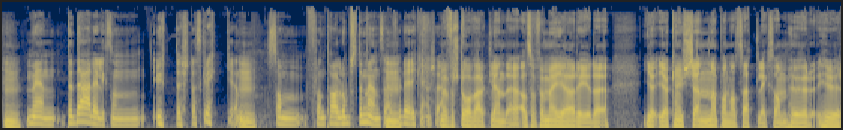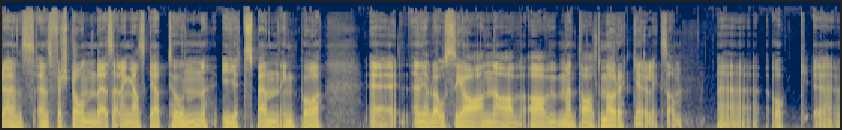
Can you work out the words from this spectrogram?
mm. Men det där är liksom yttersta skräcken, Mm. som frontallobsdemens är Mm. för dig kanske. Men förstår verkligen det. Alltså för mig är det ju det. Jag, jag kan ju känna på något sätt liksom hur, hur ens, ens förstånd är så en ganska tunn ytspänning på eh, en jävla ocean av, av mentalt mörker liksom. Eh, och eh,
